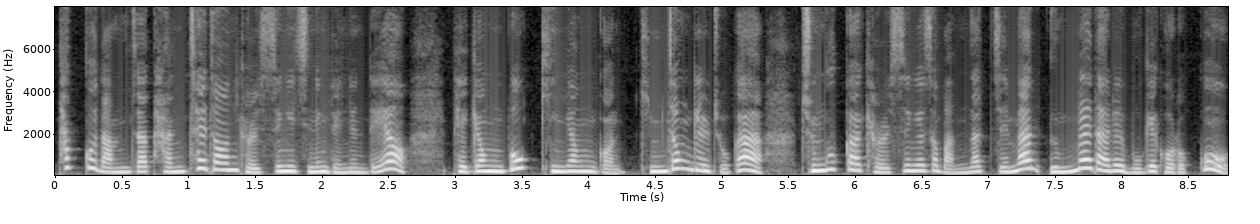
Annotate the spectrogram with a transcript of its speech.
탁구 남자 단체전 결승이 진행됐는데요. 배경복, 김영건, 김정길 조가 중국과 결승 에서 만났지만 은메달을 목에 걸었고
